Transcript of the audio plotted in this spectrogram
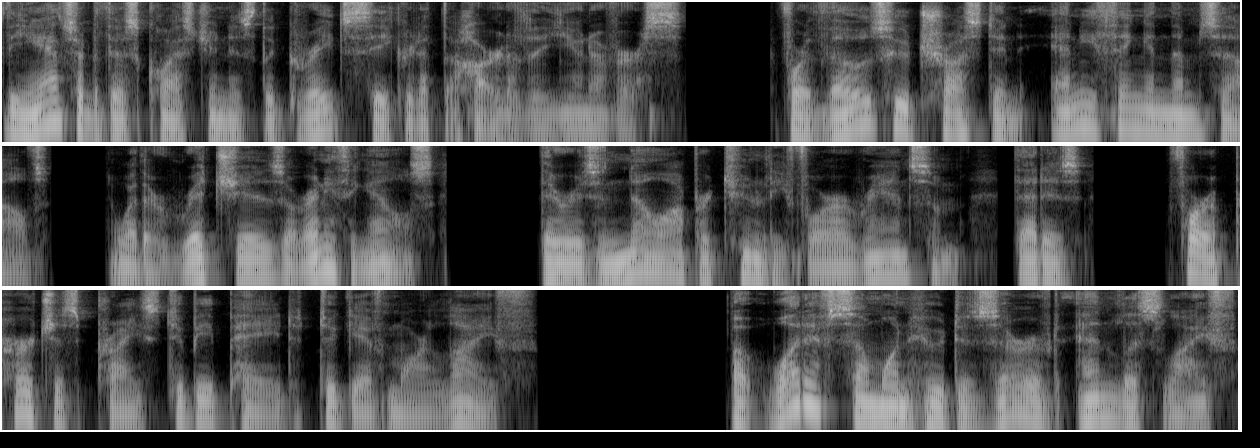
The answer to this question is the great secret at the heart of the universe. For those who trust in anything in themselves, whether riches or anything else, there is no opportunity for a ransom, that is, for a purchase price to be paid to give more life. But what if someone who deserved endless life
